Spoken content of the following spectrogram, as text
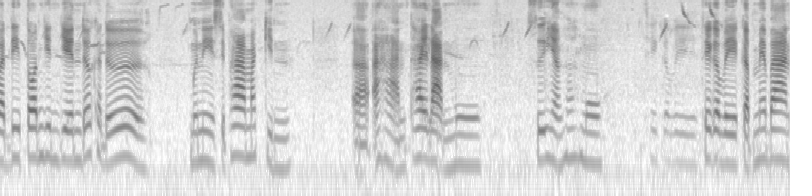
วัสดีตอนเย็นๆเด้อค่ะเด้อมื้อนี้สิพามากินอ่าอาหารไทยร้านหมู่ ซื้ออหย่างเฮ้อหมู่ takeaway takeaway กับแม่บ้าน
